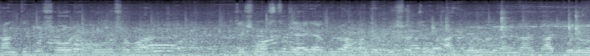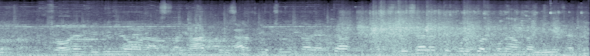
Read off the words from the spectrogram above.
শান্তিপুর শহরের পৌরসভার যে সমস্ত জায়গাগুলো আমাদের বিসর্জন ঘাট বলুন, গঙ্গার ঘাট বলুন, শহরের বিভিন্ন রাস্তাঘাট, পরিষ্কার পরিচ্ছন্নতার একটা স্পেশাল একটা পরিকল্পনা আমরা নিয়ে থাকি।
